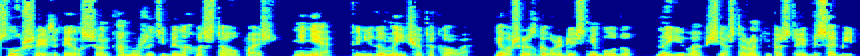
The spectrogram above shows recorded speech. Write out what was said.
«Слушай», — загорелся он, — «а можно тебе на хвоста упасть?» «Не-не, ты не думай ничего такого. Я в ваши разговоры лезть не буду. Ну и вообще в сторонке постою, без обид».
